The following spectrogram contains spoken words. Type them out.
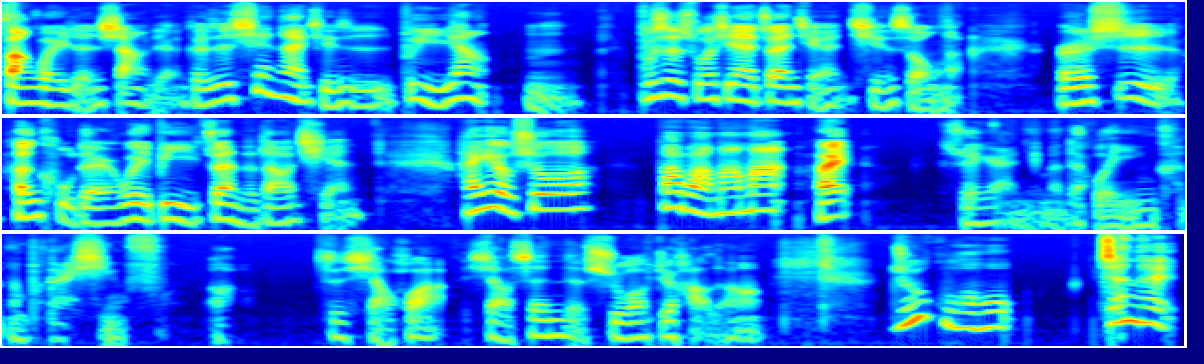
方为人上人，可是现在其实不一样，嗯，不是说现在赚钱很轻松了，而是很苦的人未必赚得到钱。还有说爸爸妈妈，哎，虽然你们的婚姻可能不太幸福啊，这小话，小声的说就好了啊。如果真的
